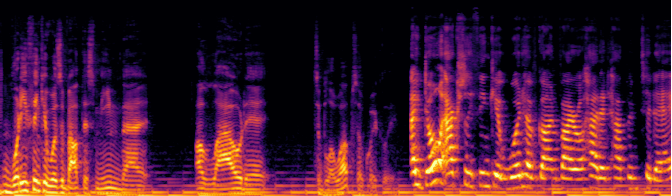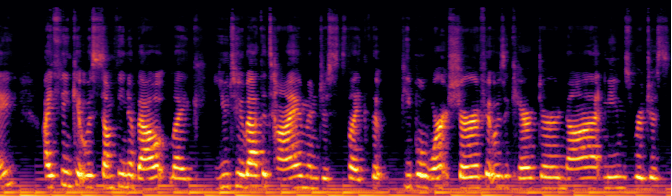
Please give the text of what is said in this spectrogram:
What do you think it was about this meme that allowed it to blow up so quickly? I don't actually think it would have gone viral had it happened today. I think it was something about like YouTube at the time and just like the people weren't sure if it was a character or not. Memes were just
